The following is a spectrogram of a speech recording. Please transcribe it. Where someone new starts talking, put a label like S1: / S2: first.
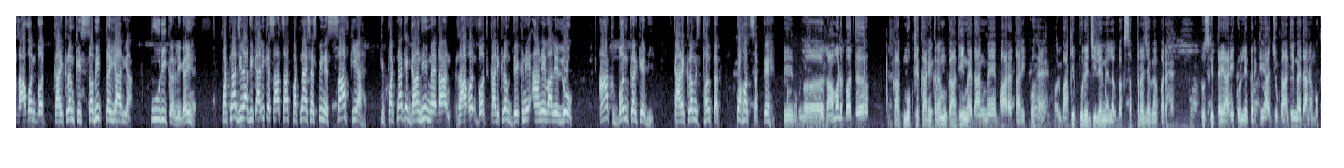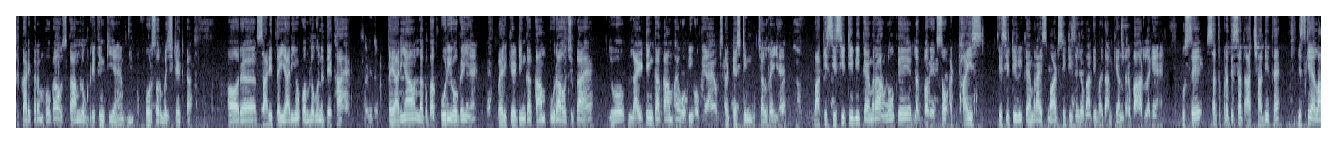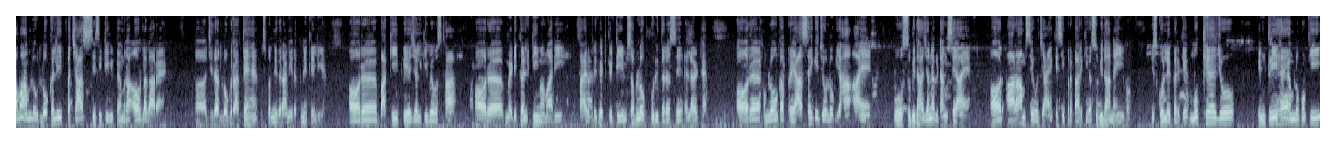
S1: रावण वध कार्यक्रम की सभी तैयारियाँ पूरी कर ली गई है। पटना जिलाधिकारी के साथ साथ पटना एसएसपी ने साफ़ किया है कि पटना के गांधी मैदान रावण वध कार्यक्रम देखने आने वाले लोग आँख बंद करके भी कार्यक्रम स्थल तक पहुँच सकते हैं।
S2: रावण वध का मुख्य कार्यक्रम गांधी मैदान में 12 तारीख को है और बाकी पूरे ज़िले में लगभग 17 जगह पर है। तो उसकी तैयारी को लेकर के आज जो गांधी मैदान में मुख्य कार्यक्रम होगा, उसका हम लोग ब्रीफिंग किए हैं फोर्स और मजिस्ट्रेट का। और सारी तैयारियों को हम लोगों ने देखा है। तैयारियाँ लगभग पूरी हो गई हैं। बैरिकेडिंग का काम पूरा हो चुका है। जो लाइटिंग का काम है वो भी हो गया है। उसका टेस्टिंग चल रही है। बाकी सीसीटीवी कैमरा हम लोगों के लगभग 128 सीसीटीवी कैमरा स्मार्ट सिटी से जो गांधी मैदान के अंदर बाहर लगे हैं, उससे शत प्रतिशत आच्छादित है। इसके अलावा हम लोग लोकली 50 सीसीटीवी कैमरा और लगा रहे हैं। जिधर लोग रहते हैं, उस पर निगरानी रखने के लिए। और बाकी पेयजल की व्यवस्था और मेडिकल टीम हमारी, फायर ब्रिगेड की टीम सब लोग पूरी तरह से अलर्ट है। और हम लोगों का प्रयास है कि जो लोग यहाँ आएँ वो सुविधाजनक ढंग से आएँ और आराम से वो जाएँ, किसी प्रकार की असुविधा नहीं हो। इसको लेकर के मुख्य जो एंट्री है हम लोगों की,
